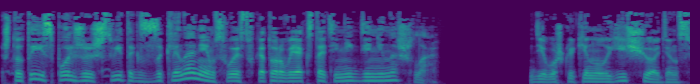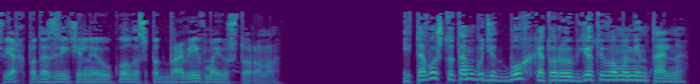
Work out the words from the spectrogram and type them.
Что ты используешь свиток с заклинанием, свойств которого я, кстати, нигде не нашла. Девушка кинула еще один сверхподозрительный укол из-под бровей в мою сторону. И того, что там будет бог, который убьет его моментально.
